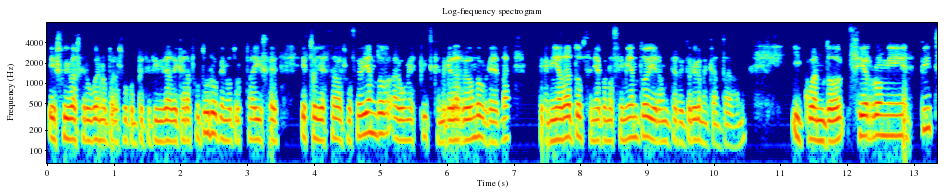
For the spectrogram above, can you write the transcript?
eso iba a ser bueno para su competitividad de cara a futuro, que en otros países esto ya estaba sucediendo. Hago un speech que me queda redondo porque además tenía datos, tenía conocimiento y era un territorio que me encantaba. Y cuando cierro mi speech,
